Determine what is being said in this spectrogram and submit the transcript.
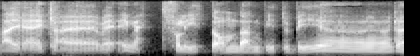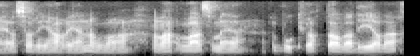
Nei, jeg, jeg vet- jeg vet for lite om den B2B-greia som de har igjen, og hva, hva, hva som er bokført av verdier der.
